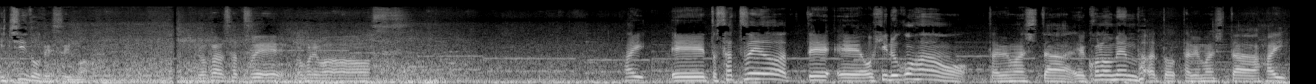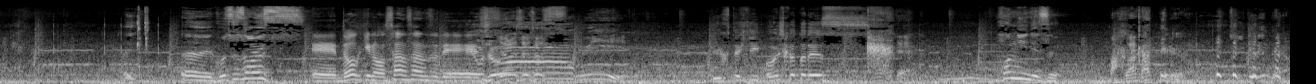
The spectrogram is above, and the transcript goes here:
1度です今今から撮影頑張りますはいえーと撮影終わって、えーお昼ご飯を食べました、えーこのメンバーと食べましたはい、えー、ごちそうさまです。えー同期のサンサンズですよろしくお願いします。ビフテキ美味しかったです。本人です。分かってるよ。聞いてるんだよ。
